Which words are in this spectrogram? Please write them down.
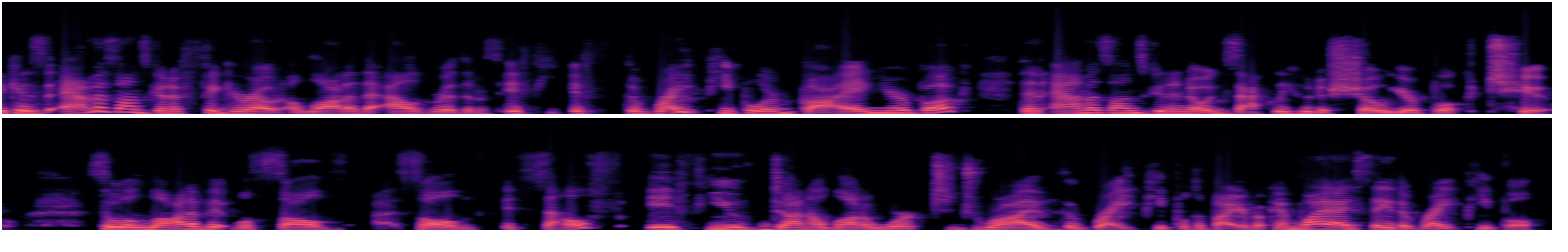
because amazon's going to figure out a lot of the algorithms. If if the right people are buying your book then amazon's going to know exactly who to show your book to. So a lot of it will solve solve itself if you've done a lot of work to drive the right people to buy your book. And why i say the right people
